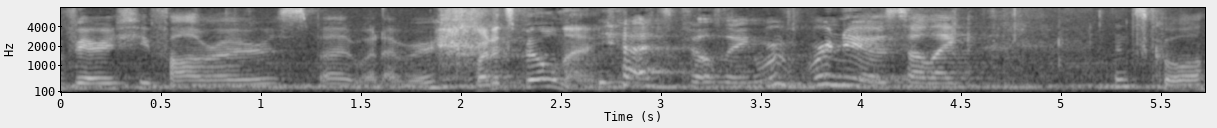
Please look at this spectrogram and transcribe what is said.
very few followers, but whatever. but it's building. yeah, it's building. We're we're new, so like it's cool.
